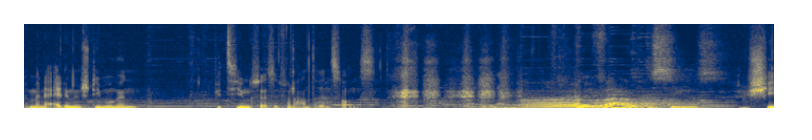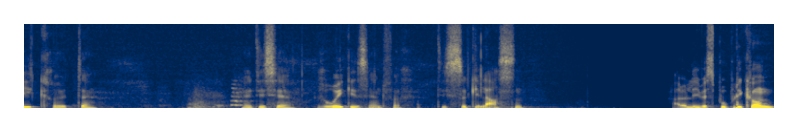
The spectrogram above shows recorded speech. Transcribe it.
Von meinen eigenen Stimmungen beziehungsweise von anderen Songs. Schildkröte, ja, die sehr ruhig ist einfach, die ist so gelassen. Hallo liebes Publikum,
